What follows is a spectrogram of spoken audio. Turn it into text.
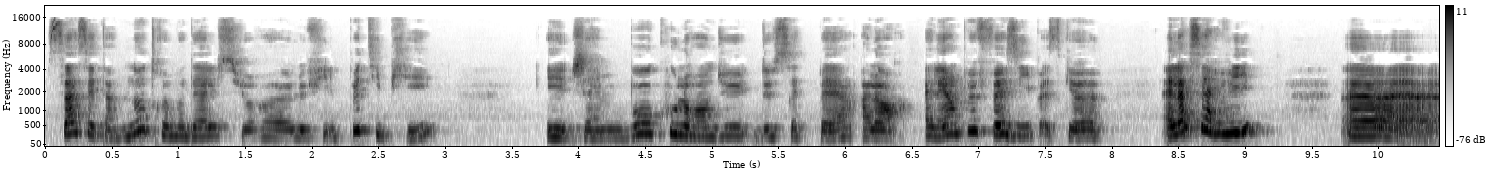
Ça, c'est un autre modèle sur euh, le fil petit pied. Et j'aime beaucoup le rendu de cette paire. Alors, elle est un peu fuzzy parce que elle a servi. Euh,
